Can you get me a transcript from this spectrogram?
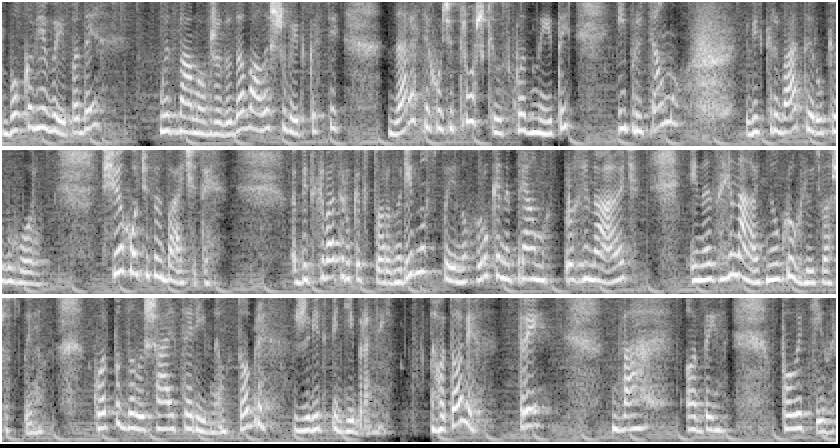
Бокові випади. Ми з вами вже додавали швидкості. Зараз я хочу трошки ускладнити і при цьому відкривати руки вгору. Що я хочу тут бачити? Відкривати руки в сторону, рівну спину. Руки не прямо прогинають і не згинають, не округлюють вашу спину. Корпус залишається рівним. Добре? Живіт підібраний. Готові? Три, два, один. Полетіли.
